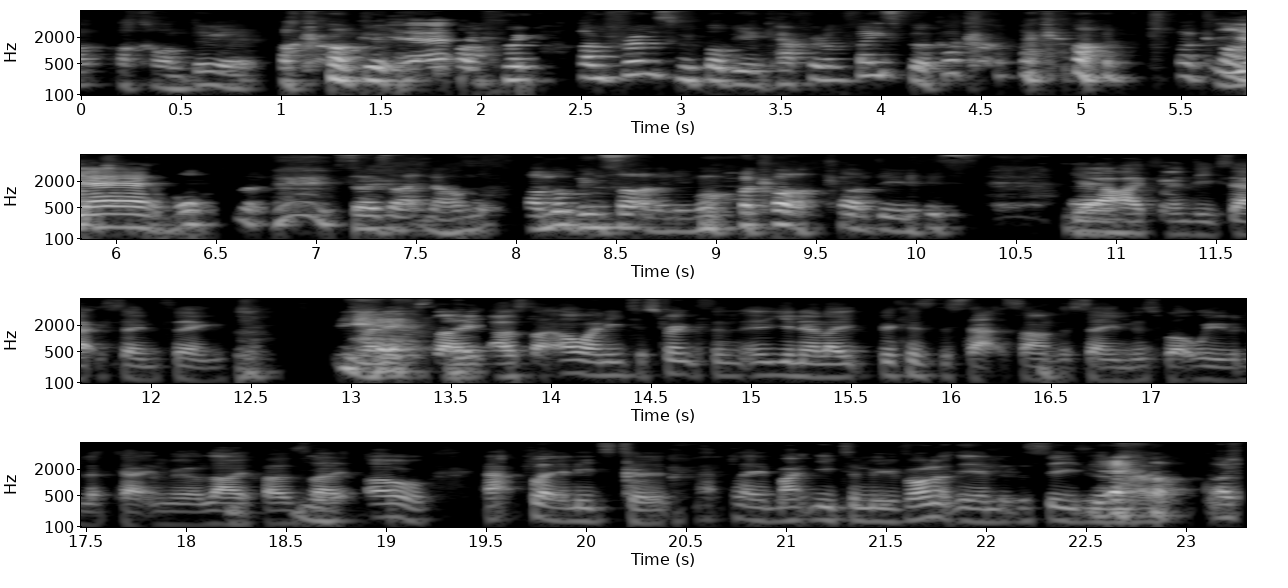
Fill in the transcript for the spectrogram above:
I, I can't do it. I can't do it. Yeah. I'm, fri- I'm friends with Bobby and Catherine on Facebook. I can't. I can't. I can't. Yeah. keep them off." So it's like, no, I'm not, I'm not being Sutton anymore. I can't. I can't do this. Yeah, Um, I found the exact same thing. yeah. When it's like I was like, oh, I need to strengthen. You know, like because the stats aren't the same as what we would look at in real life. I was Yeah. like, oh, that player needs to. That player might need to move on at the end of the season. Yeah, Like,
